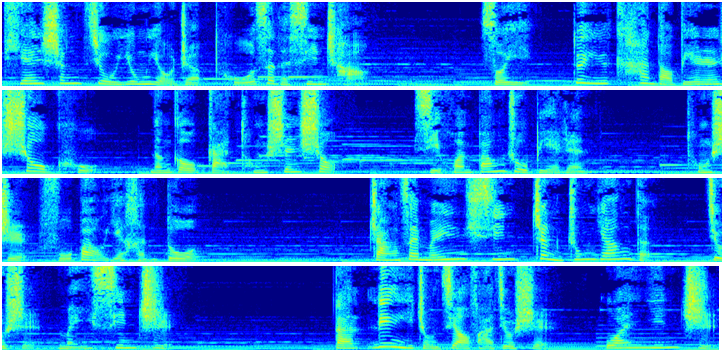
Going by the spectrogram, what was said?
天生就拥有着菩萨的心肠，所以对于看到别人受苦，能够感同身受。喜欢帮助别人，同时福报也很多。长在眉心正中央的，就是眉心痣。但另一种叫法就是观音痣，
